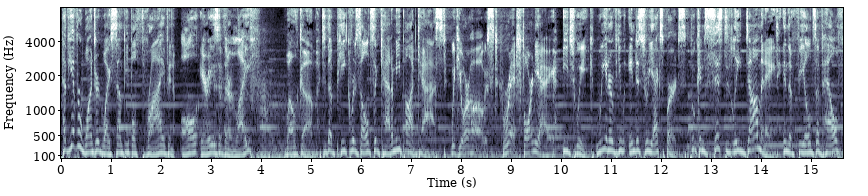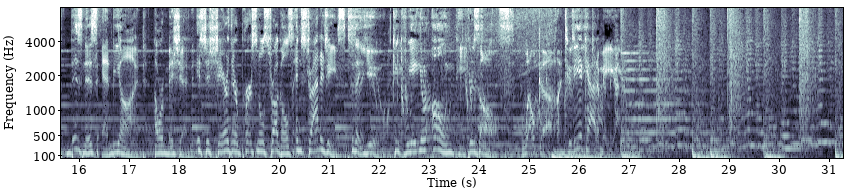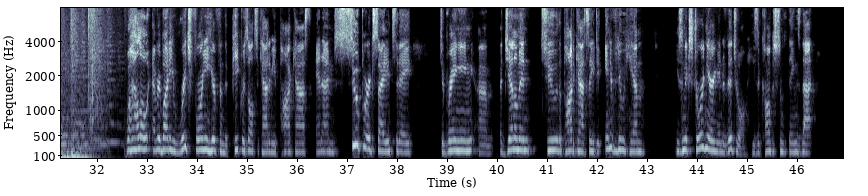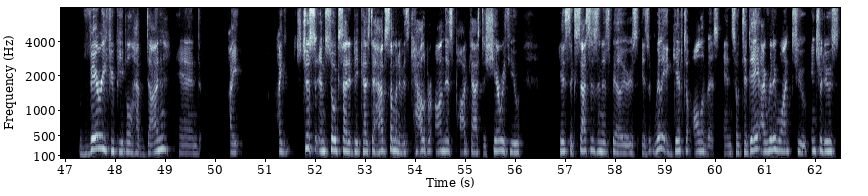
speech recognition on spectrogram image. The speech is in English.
Have you ever wondered why some people thrive in all areas of their life? Welcome to the Peak Results Academy podcast with your host, Rich Fournier. Each week, we interview industry experts who consistently dominate in the fields of health, business, and beyond. Our mission is to share their personal struggles and strategies so that you can create your own peak results. Welcome to the Academy. Well, hello, everybody. Rich Fournier here from the Peak Results Academy podcast, and I'm super excited today to bringing um, a gentleman to the podcast today to interview him. He's an extraordinary individual. He's accomplished some things that very few people have done, and I, I just am so excited because to have someone of his caliber on this podcast to share with you his successes and his failures is really a gift to all of us. And so today I really want to introduce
